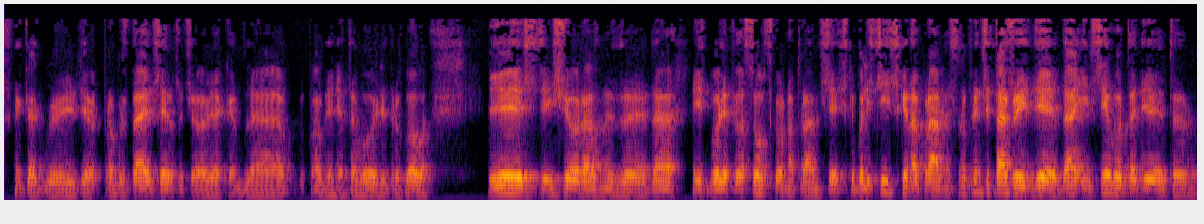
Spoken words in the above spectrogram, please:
как бы пробуждает сердце человека для выполнения того или другого. Есть еще разные, да, есть более философского направленности, есть каббалистическая направленность, но, в принципе, та же идея, да, и все вот они, это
